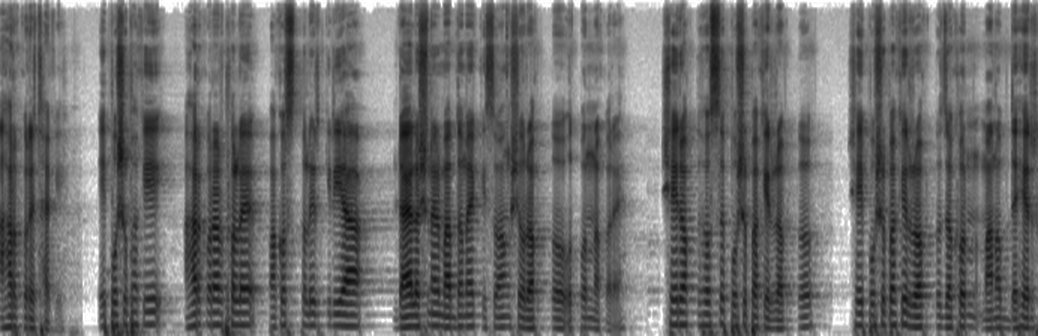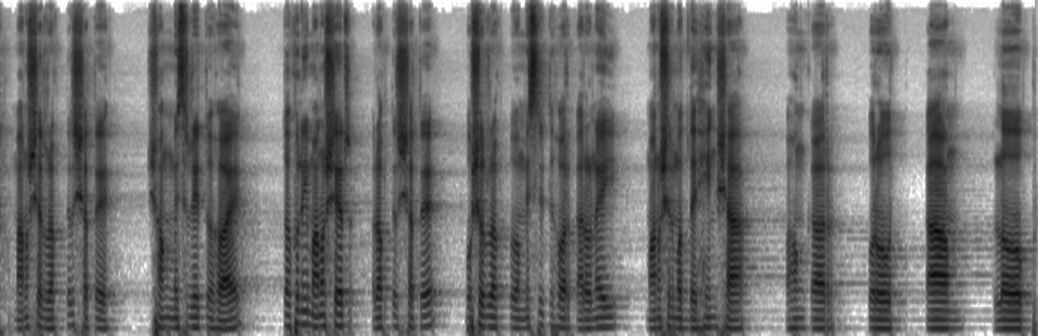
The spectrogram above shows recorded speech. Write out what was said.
আহার করে থাকি। এই পশু পাখি আহার করার ফলে পাকস্থলীর ক্রিয়া ডায়ালেশনের মাধ্যমে কিছু অংশ রক্ত উৎপন্ন করে। সেই রক্ত হচ্ছে পশু পাখির রক্ত। সেই পশু পাখির রক্ত যখন মানব দেহের, মানুষের রক্তের সাথে সংমিশ্রিত হয়, তখনই মানুষের রক্তের সাথে পশুর রক্ত মিশ্রিত হওয়ার কারণেই মানুষের মধ্যে হিংসা, অহংকার, ক্রোধ, কাম, লোভ,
